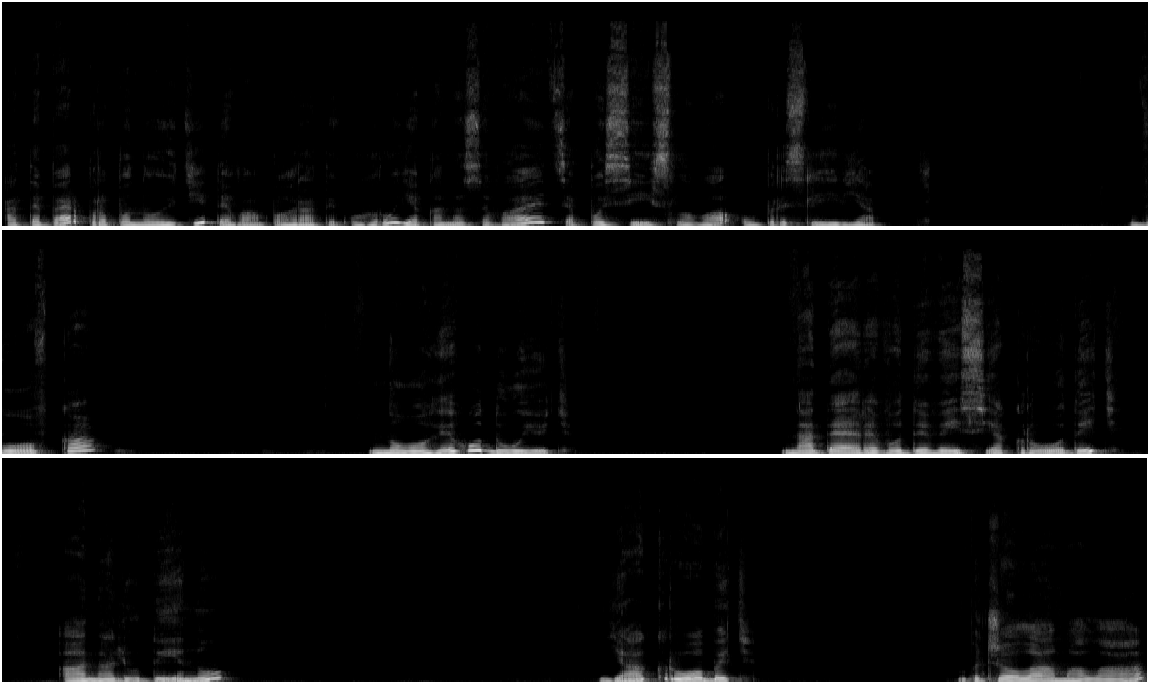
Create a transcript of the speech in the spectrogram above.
А тепер пропоную діти вам пограти у гру, яка називається Посій слова у прислів'я. Вовка ноги годують. На дерево дивись, як родить, а на людину як робить. Бджола мала,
